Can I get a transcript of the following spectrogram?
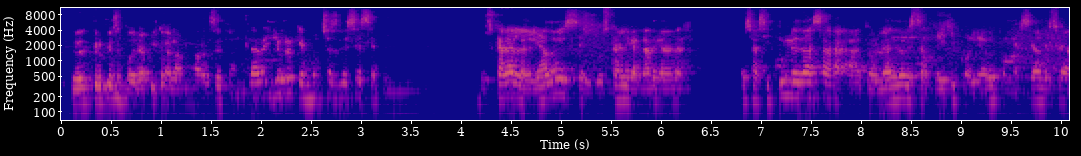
Entonces creo que se podría aplicar la misma receta, ¿no? Claro, yo creo que muchas veces en buscar al aliado es el buscar el ganar-ganar. O sea, si tú le das a, a tu aliado estratégico, aliado comercial, o sea,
